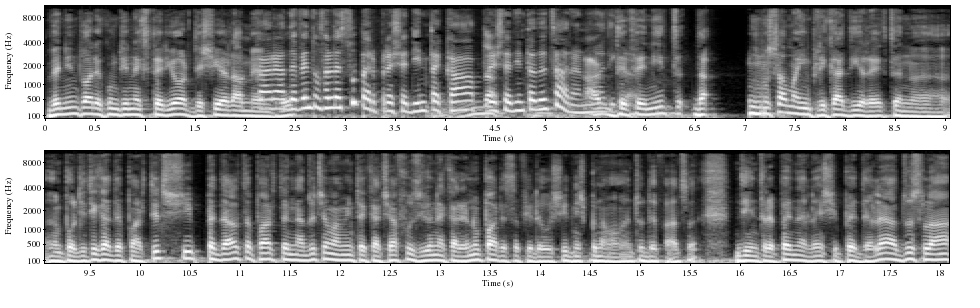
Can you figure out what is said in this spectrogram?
venind oarecum din exterior, deși era Care membru. Care a devenit un fel de super președinte ca da. președinte de țară, nu? A adică... devenit, da, nu s-a mai implicat direct în, în politica de partid și, pe de altă parte, ne aducem aminte că acea fuziune, care nu pare să fi reușit nici până în momentul de față, dintre PNL și PDL, a dus la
